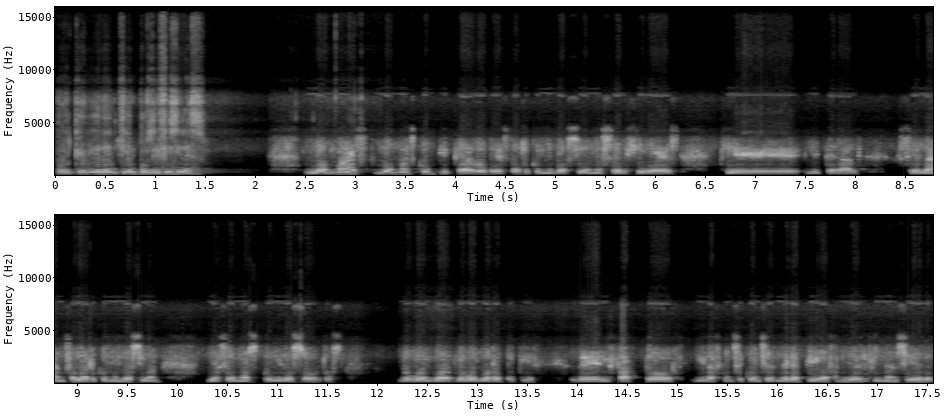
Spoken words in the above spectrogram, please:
porque vienen tiempos difíciles. Lo más, lo más complicado de estas recomendaciones, Sergio, es que literal se lanza la recomendación y hacemos oídos sordos. Lo vuelvo, lo vuelvo a repetir del factor y las consecuencias negativas a nivel financiero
